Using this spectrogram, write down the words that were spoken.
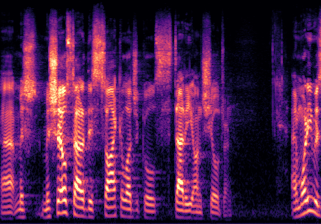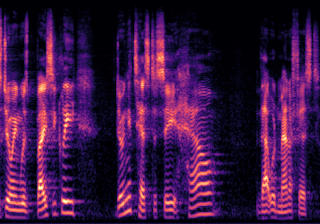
uh, Mich- Mischel started this psychological study on children. And what he was doing was basically doing a test to see how that would manifest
